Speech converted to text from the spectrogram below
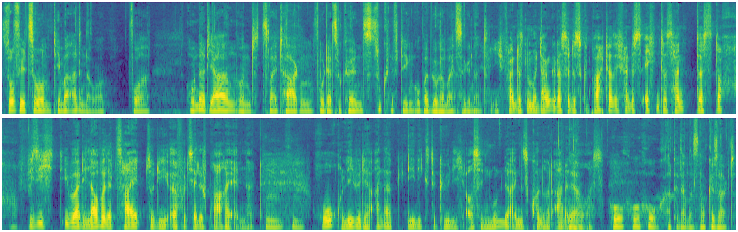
So viel zum Thema Adenauer. Vor 100 Jahren und zwei Tagen wurde er zu Kölns zukünftigen Oberbürgermeister genannt. Ich fand das nochmal danke, dass du das gebracht hast. Ich fand das echt interessant, dass doch, wie sich über die Laufe der Zeit so die offizielle Sprache ändert. Hm, hm. Hoch lebe der allergnädigste König aus dem Munde eines Konrad Adenauers. Hoch, hoch, hoch, hat er damals noch gesagt.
